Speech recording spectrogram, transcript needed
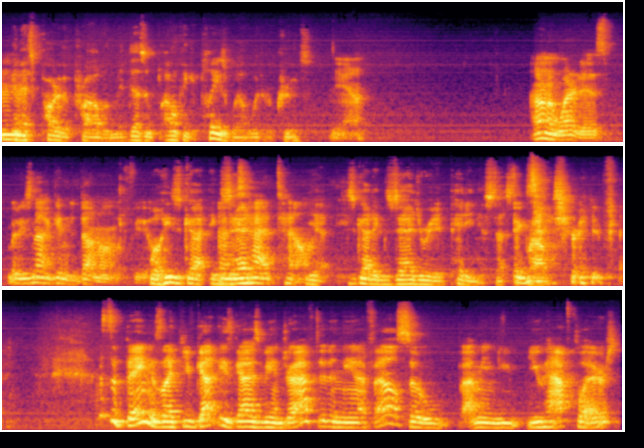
Mhm. and that's part of the problem. It doesn't. I don't think it plays well with recruits. Yeah. I don't know what it is, but he's not getting it done on the field. Well, he's got and he's exa- had talent. yeah, he's got exaggerated pettiness. That's the problem. exaggerated. That's the thing is like you've got these guys being drafted in the NFL, so I mean you you have players.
